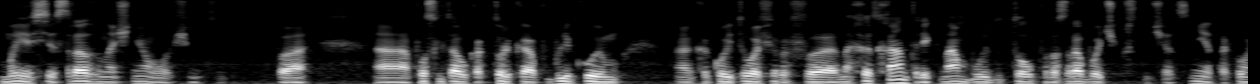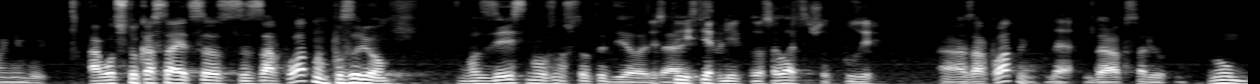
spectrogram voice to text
мы все сразу начнем, в общем-то, по, а, после того, как только опубликуем а, какой-то офер на HeadHunter, к нам будет толпа разработчиков стучаться. Нет, такого не будет. А вот что касается с зарплатным пузырем, вот здесь нужно что-то делать. То есть да. ты из тех людей, кто согласен, что это пузырь? А, зарплатный? Да. Да, абсолютно. Ну,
